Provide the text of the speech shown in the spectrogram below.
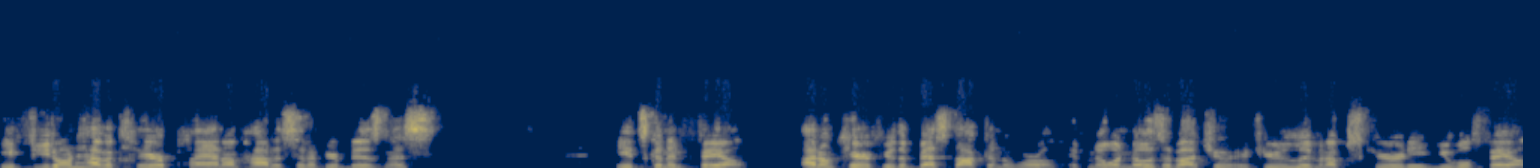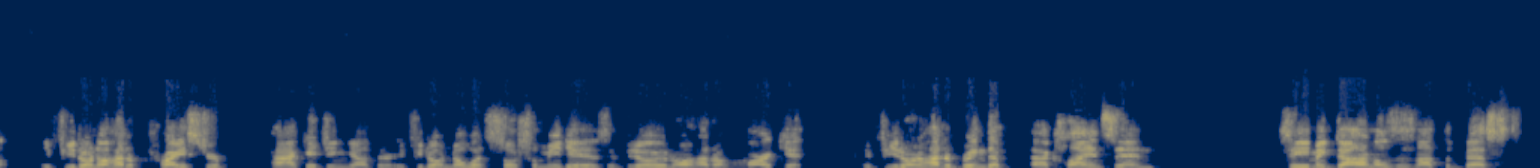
if you don't have a clear plan of how to set up your business, it's going to fail. I don't care if you're the best doctor in the world. If no one knows about you, if you live in obscurity, you will fail. If you don't know how to price your packaging out there, if you don't know what social media is, if you don't know how to market, if you don't know how to bring the uh, clients in, see, McDonald's is not the best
